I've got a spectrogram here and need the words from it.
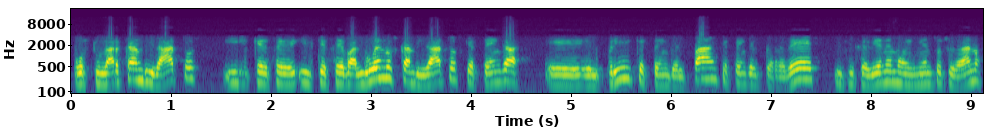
postular candidatos y que se y que se evalúen los candidatos que tenga eh, el PRI, que tenga el PAN, que tenga el PRD y si se viene Movimiento Ciudadano,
